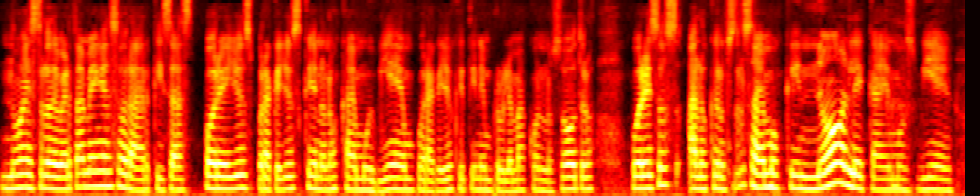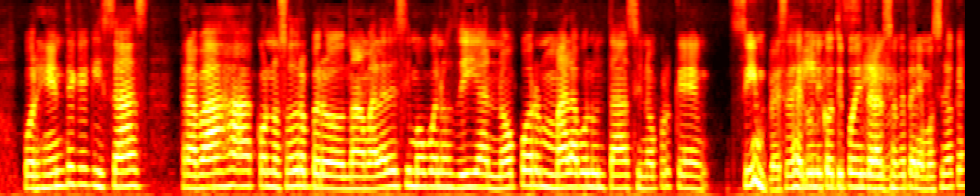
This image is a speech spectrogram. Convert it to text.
Nuestro deber también es orar, quizás por ellos, por aquellos que no nos caen muy bien, por aquellos que tienen problemas con nosotros, por esos a los que nosotros sabemos que no le caemos bien, por gente que quizás trabaja con nosotros, pero nada más le decimos buenos días, no por mala voluntad, sino porque simple, ese es el único tipo de interacción que tenemos, sino que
